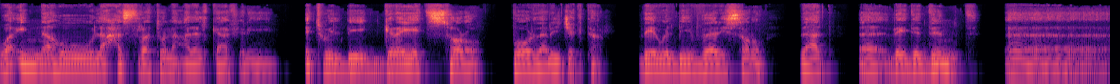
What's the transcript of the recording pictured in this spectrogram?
وإنه لحسرة على الكافرين. It will be great sorrow for the rejecter. they will be very sorrow that uh, they didn't uh,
